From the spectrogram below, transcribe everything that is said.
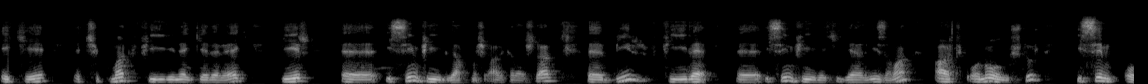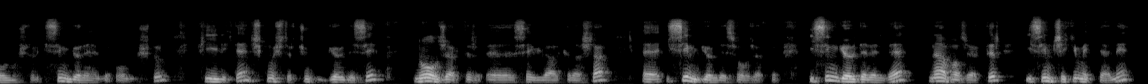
eki çıkmak fiiline gelerek bir e, isim fiil yapmış arkadaşlar. E, bir fiile e, isim fiileki geldiği zaman artık onu olmuştur. İsim olmuştur. İsim görevli olmuştur. Fiillikten çıkmıştır. Çünkü gövdesi ne olacaktır e, sevgili arkadaşlar? E, isim gövdesi olacaktır. İsim gövdeleri de ne yapacaktır? İsim çekim eklerini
